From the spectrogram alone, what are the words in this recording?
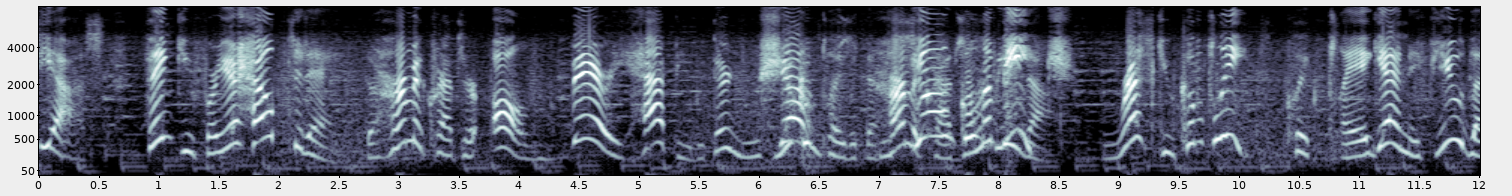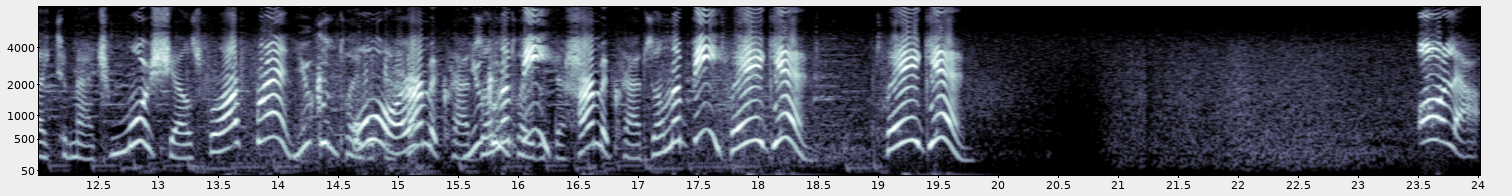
Gracias! Thank you for your help today. The hermit crabs are all very happy with their new shell. You can play with the hermit crabs on the beach. Rescue complete. Click play again if you'd like to match more shells for our friend. You can play or with the hermit crabs you on can the play beach. with the hermit crabs on the beach. Play again. Play again. Hola,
